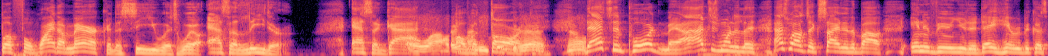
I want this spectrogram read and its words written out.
but for white America to see you as well as a leader as a guy oh, wow. of authority. That. No. That's important, man. I just wanted to, that's why I was excited about interviewing you today, Henry, because,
